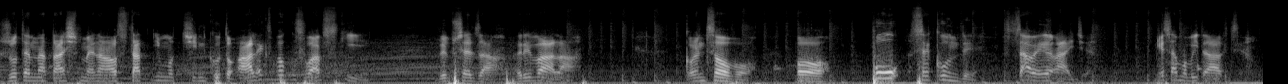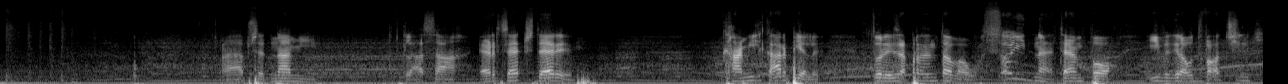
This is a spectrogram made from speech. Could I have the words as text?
rzutem na taśmę na ostatnim odcinku to Aleks Bogusławski wyprzedza rywala końcowo o pół sekundy w całej rajdzie. Niesamowita akcja. A przed nami klasa RC4. Kamil Karpiel, który zaprezentował solidne tempo i wygrał dwa odcinki.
